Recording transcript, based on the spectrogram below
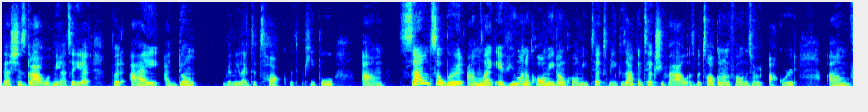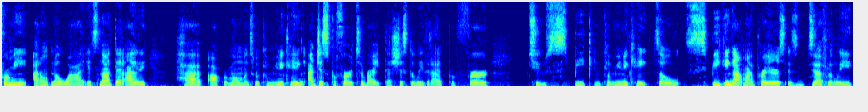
that's just god with me i tell you that. But i i don't really like to talk with people. Um, sounds so weird. I'm like, if you want to call me, don't call me. Text me because I can text you for hours. But talking on the phone is very awkward um, for me. I don't know why. It's not that I have awkward moments with communicating. I just prefer to write. That's just the way that I prefer to speak and communicate. So speaking out my prayers is definitely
